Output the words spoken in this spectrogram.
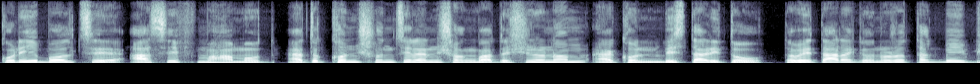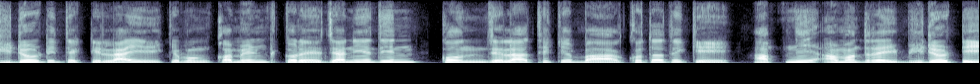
করি বলছে আসিফ মাহমুদ। এতক্ষণ শুনছিলেন সংবাদ শিরোনাম, এখন বিস্তারিত। তবে তার আগে অনুরোধ থাকবে, ভিডিওটিতে একটি লাইক এবং কমেন্ট করে জানিয়ে দিন কোন জেলা থেকে বা কোথা থেকে আপনি আমাদের এই ভিডিওটি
